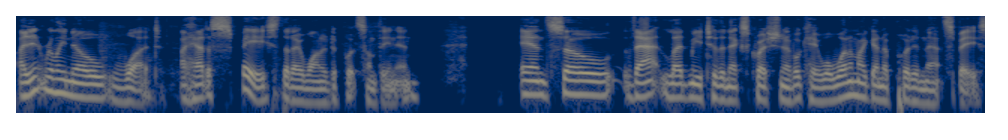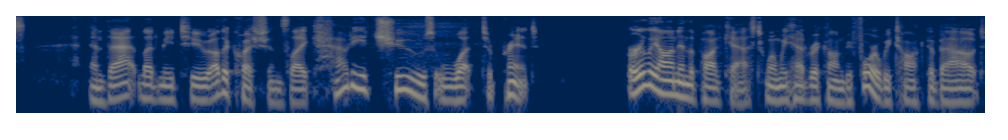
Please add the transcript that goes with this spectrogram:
I didn't really know what. I had a space that I wanted to put something in. And so that led me to the next question of okay, well, what am I going to put in that space? And that led me to other questions like how do you choose what to print? Early on in the podcast, when we had Rick on before, we talked about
